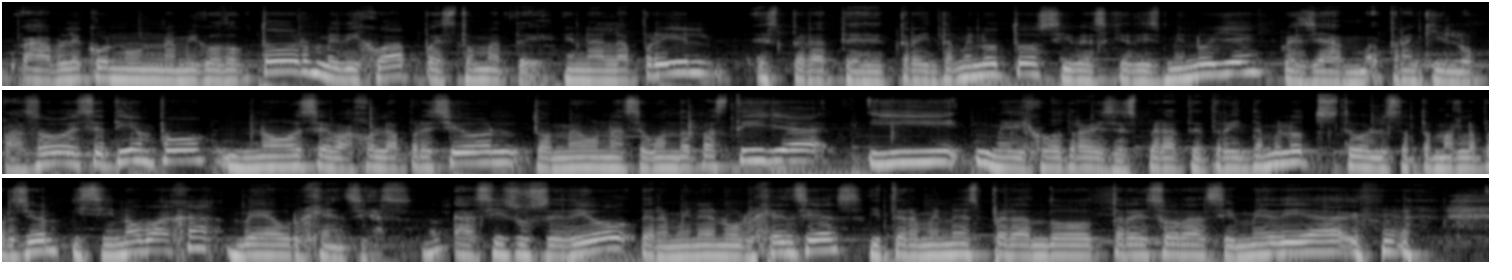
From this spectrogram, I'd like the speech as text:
hablé con un amigo doctor, me dijo, ah, pues tómate en Alapril, espérate 30 minutos, si ves que disminuye, pues ya tranquilo. Pasó ese tiempo, no se bajó la presión, tomé una segunda pastilla y me dijo otra vez, espérate 30 minutos, te vuelves a tomar la presión y si no baja, ve a urgencias. Así sucedió, terminé en urgencias y terminé esperando tres horas y media.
